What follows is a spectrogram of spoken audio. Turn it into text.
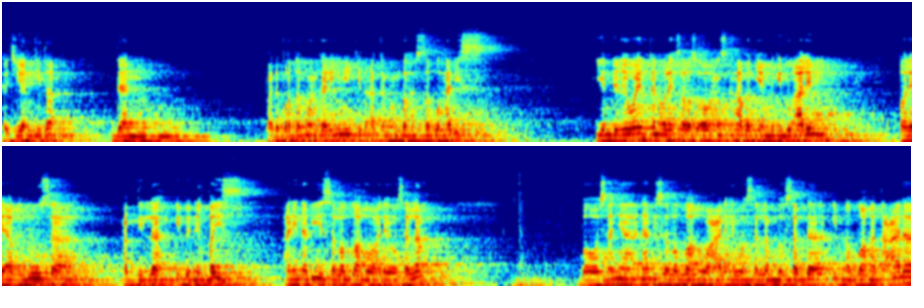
kajian kita dan pada pertemuan kali ini kita akan membahas sebuah hadis yang diriwayatkan oleh salah seorang sahabat yang begitu alim oleh Abu Musa Abdullah ibni Qais ani Nabi sallallahu alaihi wasallam. Bahwasanya Nabi sallallahu alaihi wasallam bersabda Inna Allah taala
